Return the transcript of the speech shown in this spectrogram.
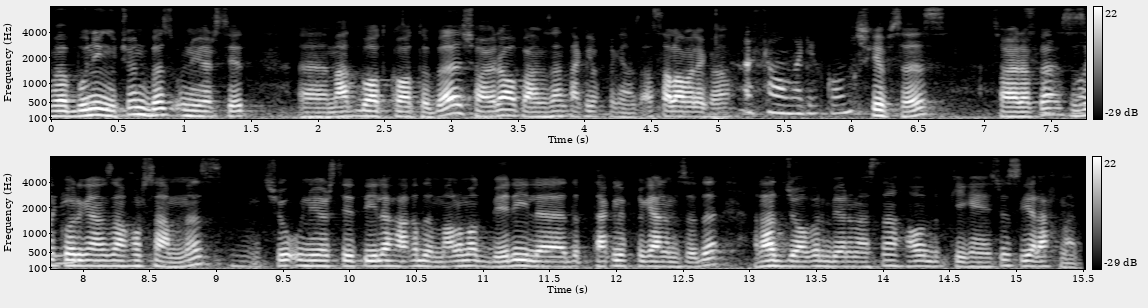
Va buning uchun biz universitet e, matbuot kotibi shoira opamizdan taklif qilganmiz. Assalomu alaykum. Assalomu alaykum. Xush kelibsiz? Shoira opa sizni ko'rganimizdan xursandmiz. Shu universitetinglar haqida ma'lumot beringlar deb taklif qilganimizda rad javobini bermasdan ho'p deb kelganingiz uchun sizga rahmat.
